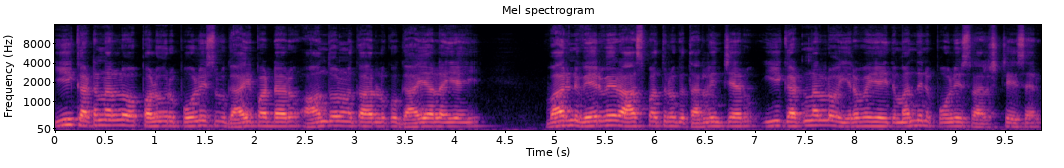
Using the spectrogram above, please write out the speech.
ఈ ఘటనల్లో పలువురు పోలీసులు గాయపడ్డారు. ఆందోళనకారులకు గాయాలయ్యాయి. వారిని వేర్వేరు ఆసుపత్రులకు తరలించారు. ఈ ఘటనల్లో ఇరవై ఐదు మందిని పోలీసులు అరెస్ట్ చేశారు.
